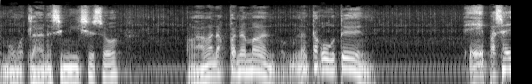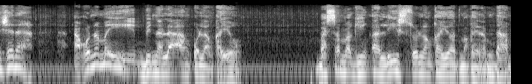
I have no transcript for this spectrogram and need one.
Namumutla na si Mrs. oh. Panganganak pa naman, huwag mo nang takutin. Eh, pasensya na. Ako na may binalaan ko lang kayo. Basta maging alisto lang kayo at makiramdam.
